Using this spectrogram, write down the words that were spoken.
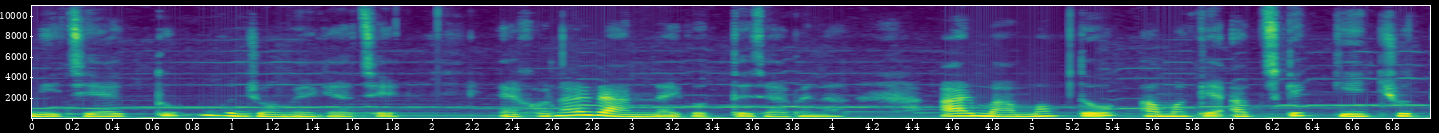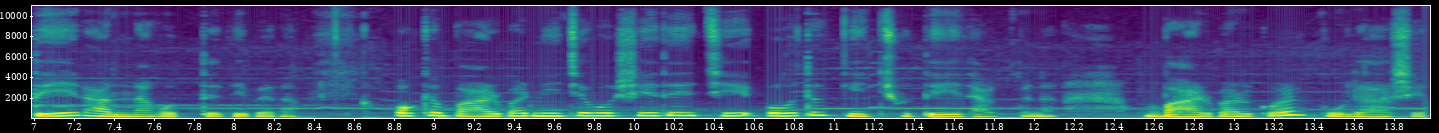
নিচে একদম জমে গেছে। এখন আর রান্নাই করতে যাবে না। আর মাম্মাম তো আমাকে আজকে কিছুতেই রান্না করতে দিবে না। ওকে বারবার নিচে বসিয়ে দিয়েছি, ও তো কিছুতেই থাকবে না। বারবার করে তুলে আসে।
